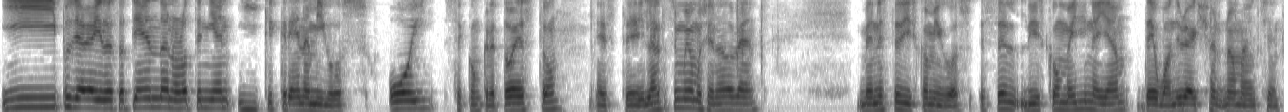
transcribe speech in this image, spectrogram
Y pues ya había ido a esta tienda, no lo tenían y ¿qué creen amigos? Hoy se concretó esto. Este, la neta estoy muy emocionado, vean. Vean este disco amigos. Es el disco Made in Ayam de One Direction, no manchen.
